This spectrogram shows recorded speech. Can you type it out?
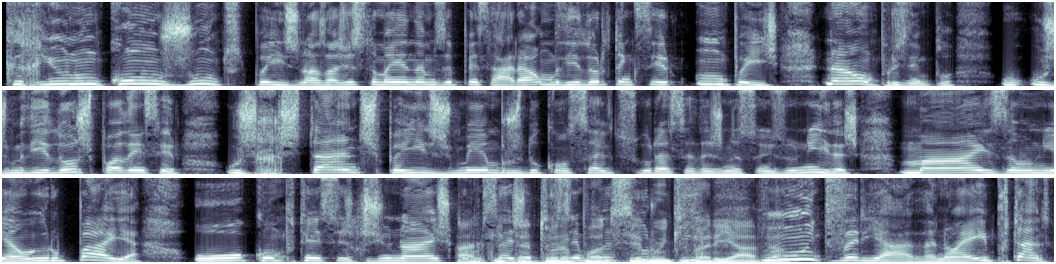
que reúne um conjunto de países. Nós às vezes também andamos a pensar, ah, o mediador tem que ser um país. Não, por exemplo, os mediadores podem ser os restantes países membros do Conselho de Segurança das Nações Unidas, mais a União Europeia, ou competências regionais, como A seja, por exemplo, pode ser muito variável. Muito variada, não é? E portanto,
